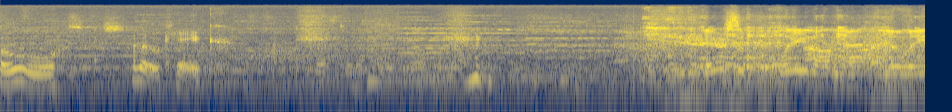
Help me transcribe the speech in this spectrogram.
Oh, hello, cake. There's a blade on that, Lili.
